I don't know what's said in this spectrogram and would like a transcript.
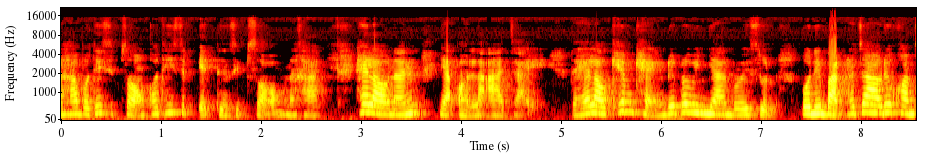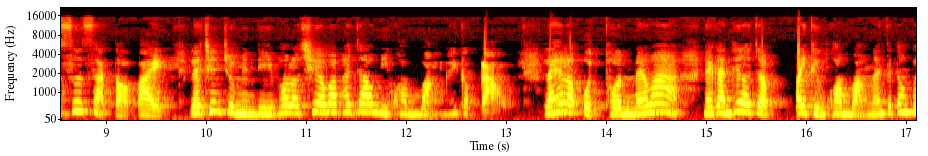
นะคะบทที่ 12 ข้อที่ 11 ถึง 12 นะคะ ให้เรานั้นอย่าอ่อนละอาใจ แต่ให้เราเข้มแข็งด้วยพระวิญญาณบริสุทธิ์ปฏิบัติพระเจ้าด้วยความซื่อสัตย์ต่อไป และชื่นชมยินดี เพราะเราเชื่อว่าพระเจ้ามีความหวังให้กับเรา และให้เราอดทนแม้ว่า ในการที่เราจะไปถึงความหวังนั้นจะต้องเผ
